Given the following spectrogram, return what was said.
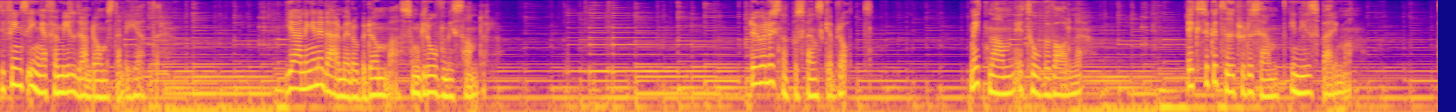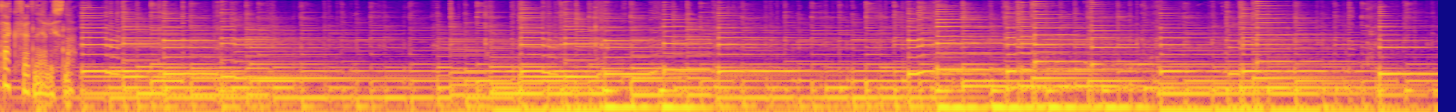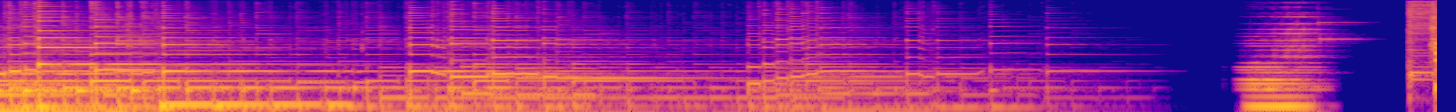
Det finns inga förmildrande omständigheter. Gärningen är därmed att bedöma som grov misshandel. Du har lyssnat på Svenska brott. Mitt namn är Tove Wahlne. Exekutiv producent är Nils Bergman. Tack för att ni har lyssnat.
